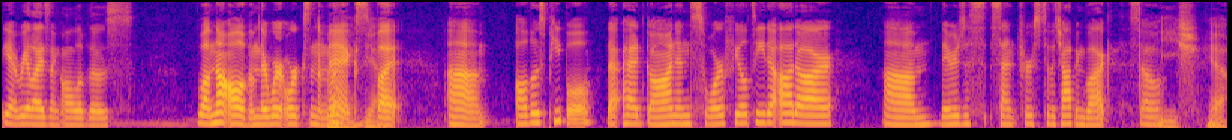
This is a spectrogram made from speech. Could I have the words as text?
Yeah, realizing all of those. Well, not all of them. There were orcs in the Right, mix, yeah. but um, all those people that had gone and swore fealty to Adar, um, they were just sent first to the chopping block. So yeesh. Yeah.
